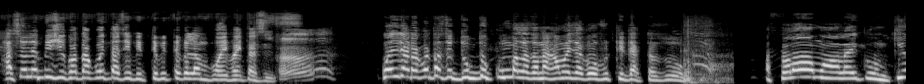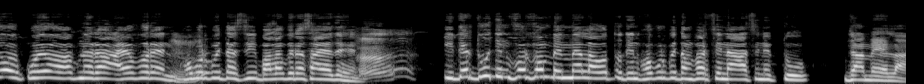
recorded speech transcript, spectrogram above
আসলে বেশি কথা কইতাছি বিত্তে বিত্তে করলাম বই পাইতাছি। কইলাটা দুক দুক কুম্বালা জানা হামাই জাগো ফুটকি দেখতা যুগ আসসালামু আলাইকুম কিও কয় আপনারা আয়া পড়েন? খবর কইতাছি বালা করে ছায়া দেখেন। ঈদের দুই দিন পর জমবে মেলা অতদিন খবর কইতাম পারছি না আসেন একটু ঝামেলা।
